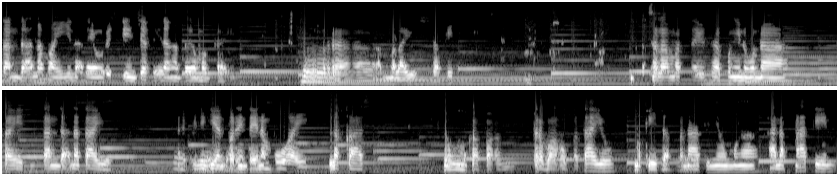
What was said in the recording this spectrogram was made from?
tanda na, mahina na yung resistensya, kailangan tayo magkain Hmm. para malayo sa sakit. Salamat tayo sa Panginoon na kahit tanda na tayo, ay binigyan pa rin tayo ng buhay, lakas. Nung kapag trabaho pa tayo, makita pa natin yung mga anak natin,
